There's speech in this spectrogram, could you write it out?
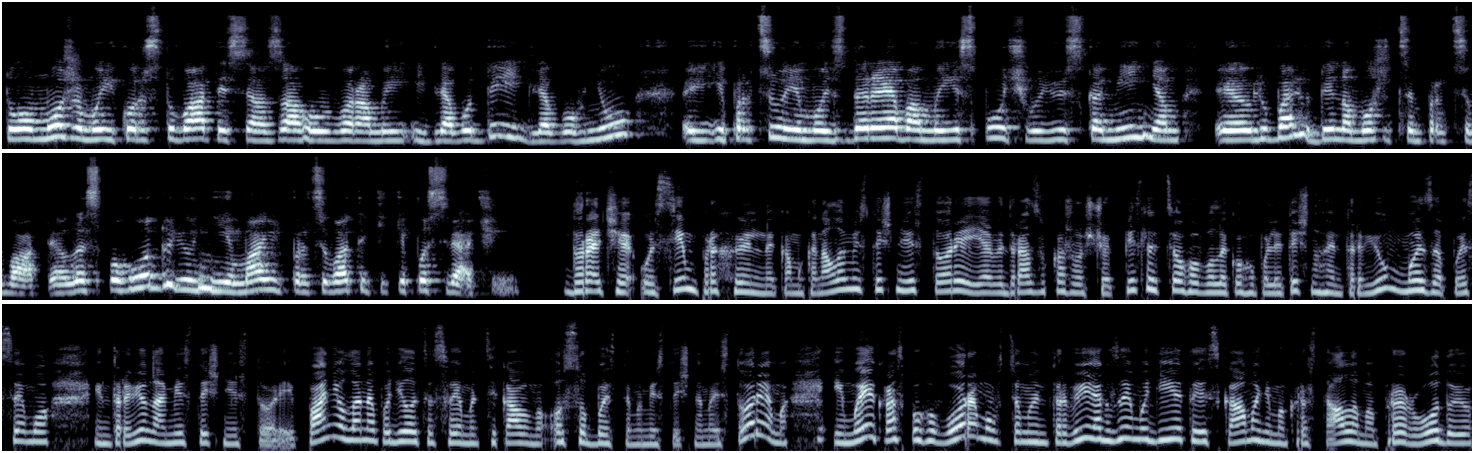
то можемо і користуватися заговорами і для води, і для вогню, і, працюємо і з деревами, і з почвою, і з камінням. Е, Люба людина може цим працювати, але з погодою ні, мають працювати тільки посвячені. До речі, усім прихильникам каналу Містичні історії я відразу кажу, що після цього великого політичного інтерв'ю ми записуємо інтерв'ю на містичні історії. Пані Олена поділиться своїми цікавими особистими містичними історіями, і ми якраз поговоримо в цьому інтерв'ю, як взаємодіяти із каменями, кристалами, природою,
